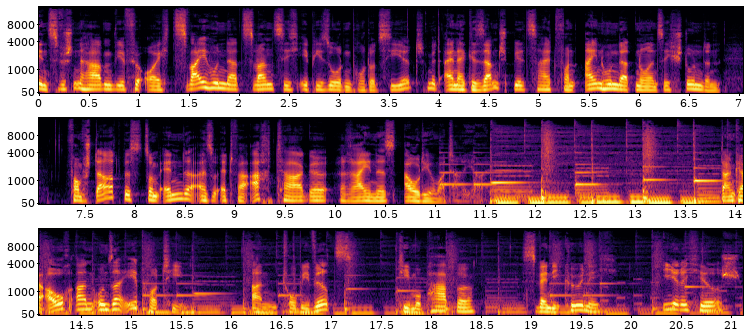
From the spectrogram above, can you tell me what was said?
Inzwischen haben wir für euch 220 Episoden produziert mit einer Gesamtspielzeit von 190 Stunden. Vom Start bis zum Ende also etwa acht Tage reines Audiomaterial. Danke auch an unser E-Pod-Team. An Tobi Wirz, Timo Pape, Svenny König, Erich Hirsch,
